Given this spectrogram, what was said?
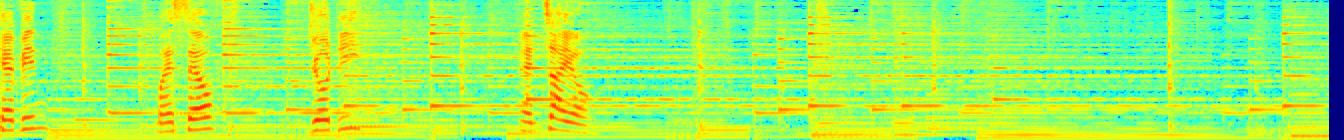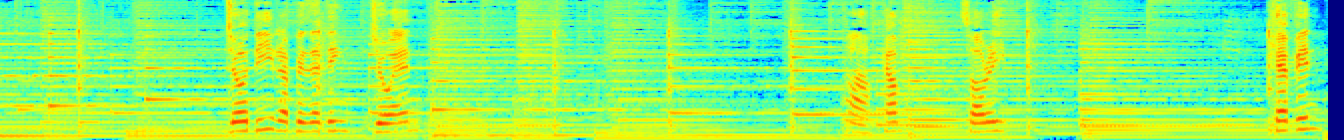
Kevin, myself, Jody, and Chayong. Jody representing Joanne. Ah, come. Sorry. Kevin.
